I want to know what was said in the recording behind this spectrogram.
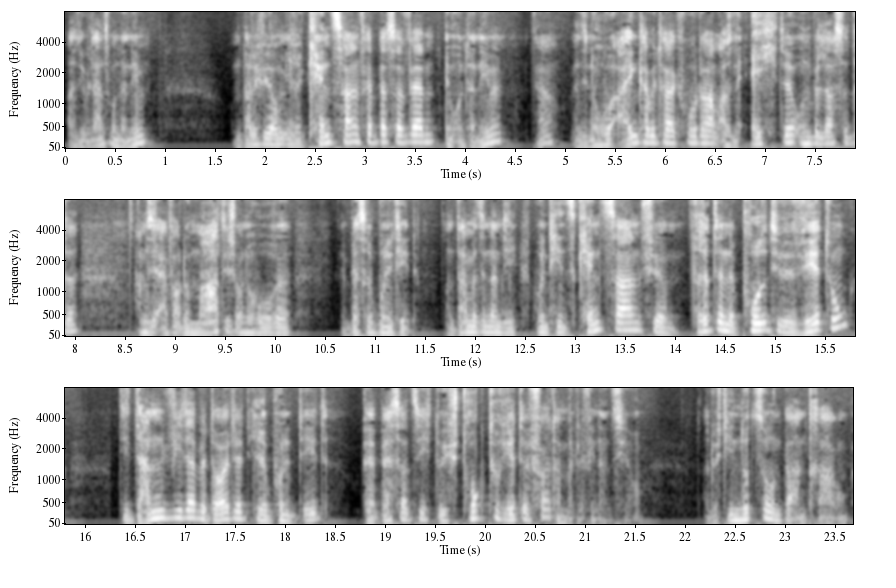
also die Bilanz im Unternehmen, und dadurch wiederum ihre Kennzahlen verbessert werden im Unternehmen. Ja, wenn sie eine hohe Eigenkapitalquote haben, also eine echte, unbelastete haben sie einfach automatisch auch eine hohe, eine bessere Bonität. Und damit sind dann die Bonitätskennzahlen für Dritte eine positive Wertung, die dann wieder bedeutet, ihre Bonität verbessert sich durch strukturierte Fördermittelfinanzierung. Also durch die Nutzung und Beantragung.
